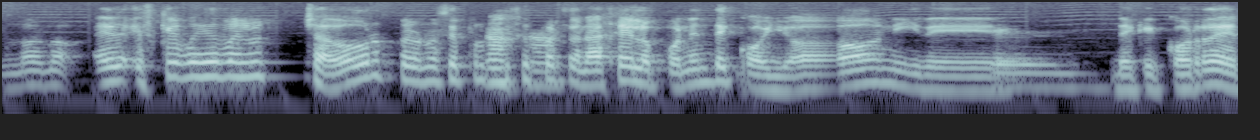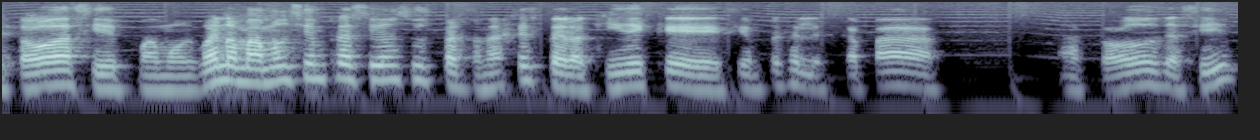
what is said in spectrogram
no, no. Es que güey es buen luchador, pero no sé por qué ese personaje lo ponen de collón y de, de, que corre de todas y de mamón. Bueno, mamón siempre ha sido en sus personajes, pero aquí de que siempre se le escapa a todos de así.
